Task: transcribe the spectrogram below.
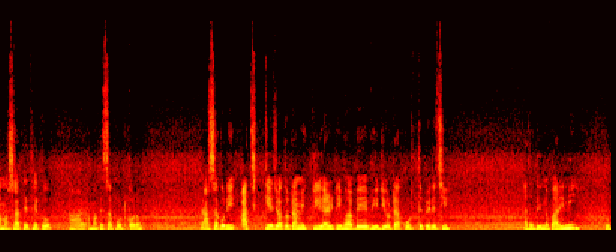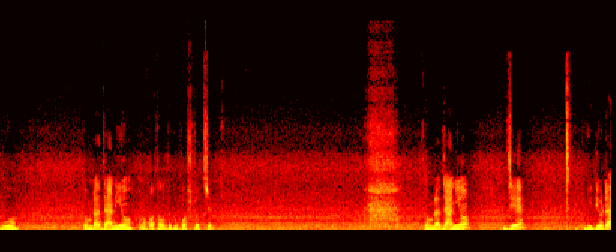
আমার সাথে থেকো আর আমাকে সাপোর্ট করো। আশা করি আজকে যতটা আমি ক্লিয়ারিটিভাবে ভিডিওটা করতে পেরেছি, এতদিনও পারিনি। তবুও তোমরা জানিও, আমার কথা বলতে খুব কষ্ট হচ্ছে। তোমরা জানিও যে ভিডিওটা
